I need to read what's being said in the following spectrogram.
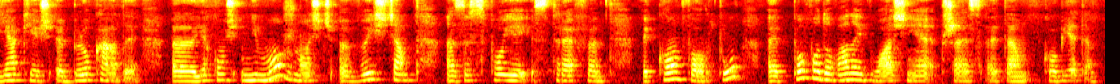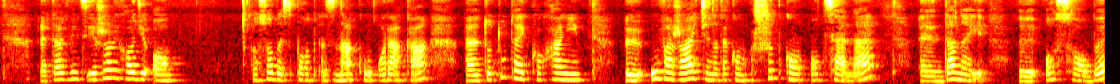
jakieś blokady, jakąś niemożność wyjścia ze swojej strefy komfortu powodowanej właśnie przez tę kobietę. Tak więc, jeżeli chodzi o osoby spod znaku raka, to tutaj, kochani, uważajcie na taką szybką ocenę danej osoby,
